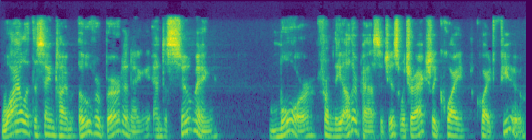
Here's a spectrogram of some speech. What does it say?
while at the same time overburdening and assuming more from the other passages, which are actually quite quite few,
